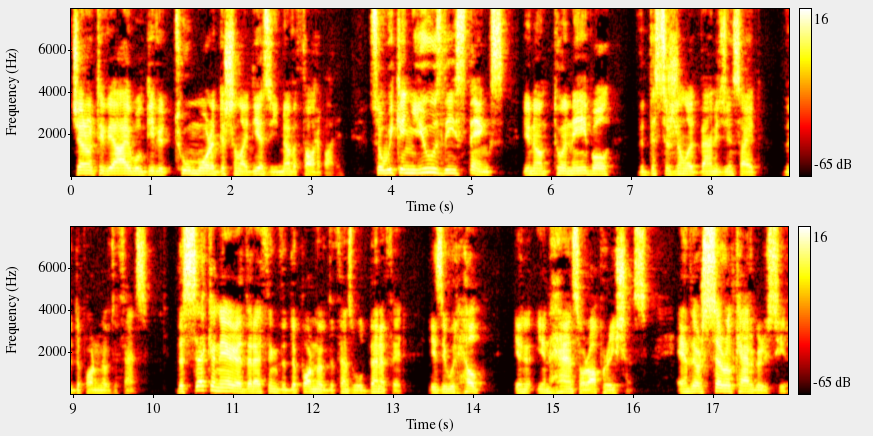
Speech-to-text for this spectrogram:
generative AI will give you two more additional ideas you never thought about it. So we can use these things, you know, to enable the decisional advantage inside the Department of Defense. The second area that I think the Department of Defense will benefit is it would help in, enhance our operations. And there are several categories here.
